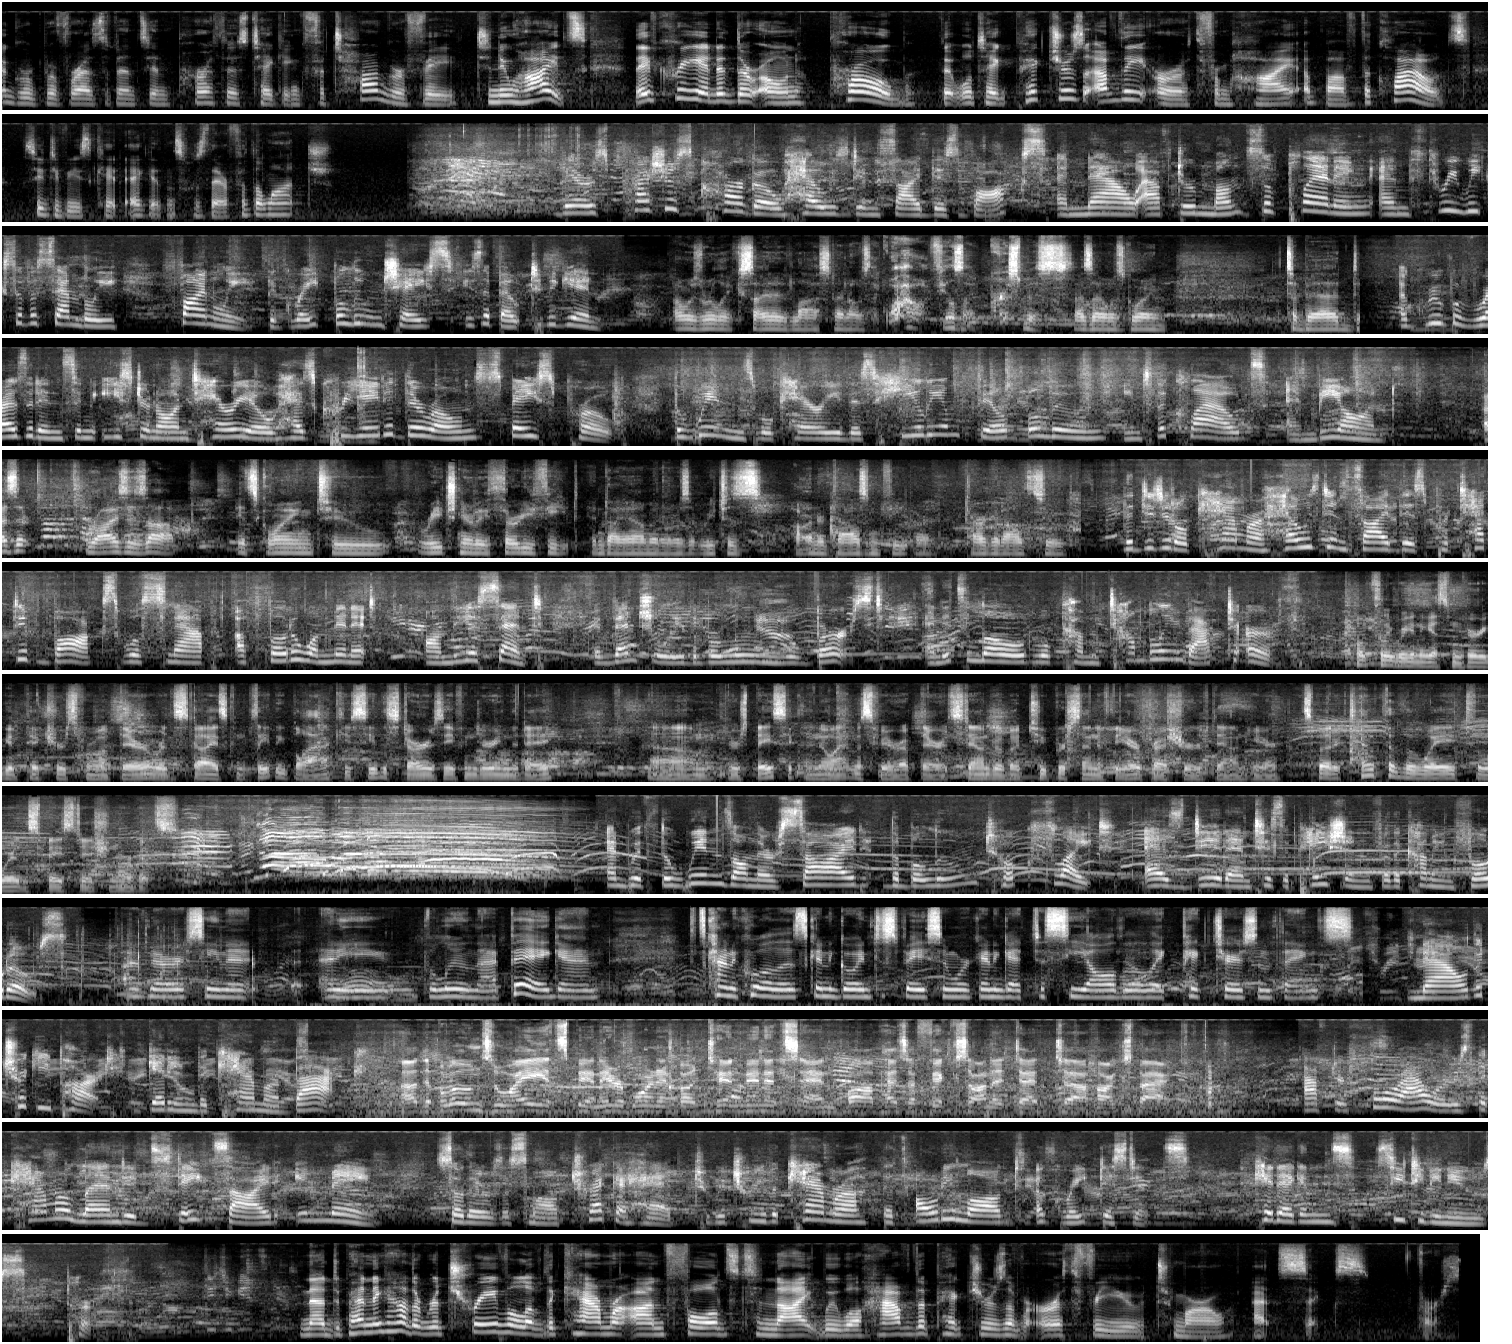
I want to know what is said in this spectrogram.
A group of residents in Perth is taking photography to new heights. They've created their own probe that will take pictures of the Earth from high above the clouds. CTV's Kate Eggins was there for the launch. There's precious cargo housed inside this box, and now, after months of planning and three weeks of assembly, finally the great balloon chase is about to begin. I was really excited last night. I was like, wow, it feels like Christmas as I was going to bed. A group of residents in eastern Ontario has created their own space probe. The winds will carry this helium filled balloon into the clouds and beyond. As it rises up, it's going to reach nearly 30 feet in diameter as it reaches 100,000 feet, our target altitude. The digital camera housed inside this protective box will snap a photo a minute on the ascent. Eventually, the balloon will burst and its load will come tumbling back to Earth. Hopefully, we're going to get some very good pictures from up there where the sky is completely black. You see the stars even during the day. Um, there's basically no atmosphere up there. It's down to about 2% of the air pressure down here. It's about a tenth of the way to where the space station orbits. And with the winds on their side, the balloon took flight, as did anticipation for the coming photos. I've never seen it, any balloon that big, and it's kind of cool that it's going to go into space and we're going to get to see all the like pictures and things. Now the tricky part, getting the camera back. Uh, the balloon's away. It's been airborne in about 10 minutes, and Bob has a fix on it at uh, Hog's Back. After four hours, the camera landed stateside in Maine. So there's a small trek ahead to retrieve a camera that's already logged a great distance. Kate Eggins, CTV News, Perth. Now, depending how the retrieval of the camera unfolds tonight, we will have the pictures of Earth for you tomorrow at 6 first.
